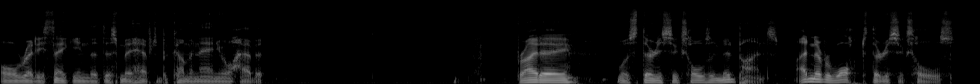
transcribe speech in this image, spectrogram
already thinking that this may have to become an annual habit. Friday was 36 holes in Mid Pines. I'd never walked 36 holes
